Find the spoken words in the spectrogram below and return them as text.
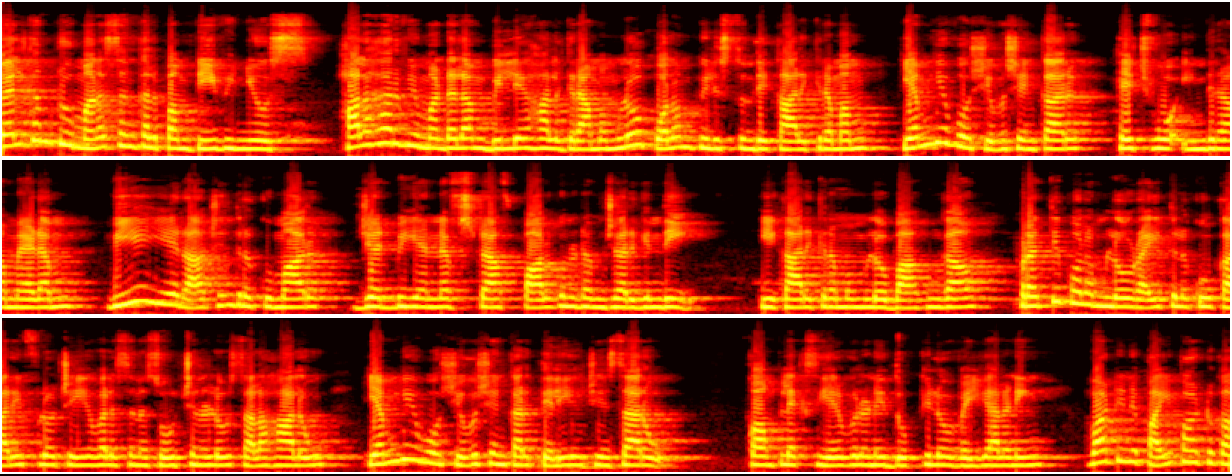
వెల్కమ్ టు మన సంకల్పం టీవీ న్యూస్. హలహర్వి మండలం బిల్లేహాల్ గ్రామంలో పొలం పిలుస్తుంది కార్యక్రమం MAO Shivashankar HO Indira madam VAA Rajendra Kumar ZBNF staff పాల్గొనడం జరిగింది. ఈ కార్యక్రమంలో భాగంగా ప్రతి పొలంలో రైతులకు ఖరీఫ్లో చేయవలసిన సూచనలు సలహాలు ఎంఏఓ శివశంకర్ తెలియజేశారు. కాంప్లెక్స్ ఎరువులని దుక్కిలో వెయ్యాలని వాటిని పైపాటుగా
